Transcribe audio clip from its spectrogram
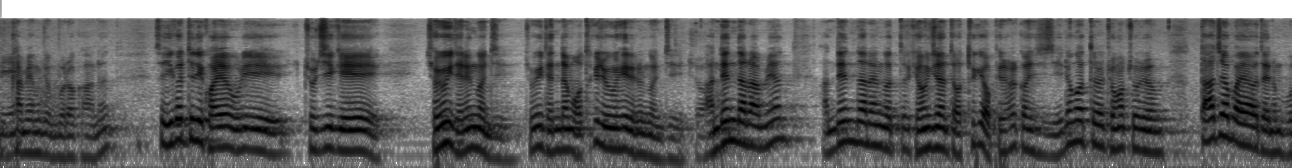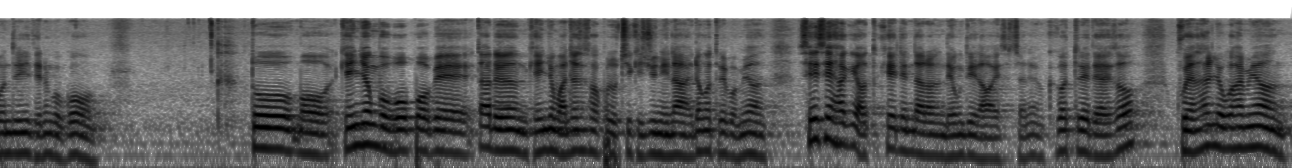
네. 가명정보라고 하는. 그래서 이것들이 과연 우리 조직에 적용이 되는 건지, 적용이 된다면 어떻게 적용해야 되는 건지, 그렇죠. 안 된다라면 안 된다는 것들 경영진한테 어떻게 어필할 것인지 이런 것들을 종합적으로 좀 따져봐야 되는 부분들이 되는 거고 또 뭐 개인정보보호법에 따른 개인정보 안전성 확보 조치 기준이나 이런 것들을 보면 세세하게 어떻게 해야 된다라는 내용들이 나와 있었잖아요. 그것들에 대해서 구현하려고 하면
